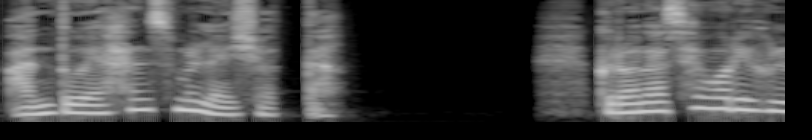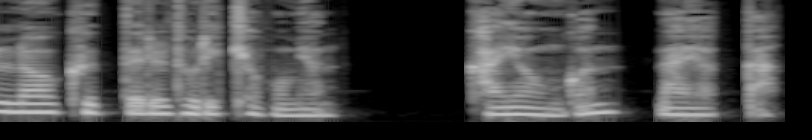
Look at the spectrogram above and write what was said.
안도의 한숨을 내쉬었다. 그러나 세월이 흘러 그때를 돌이켜보면 가여운 건 나였다.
